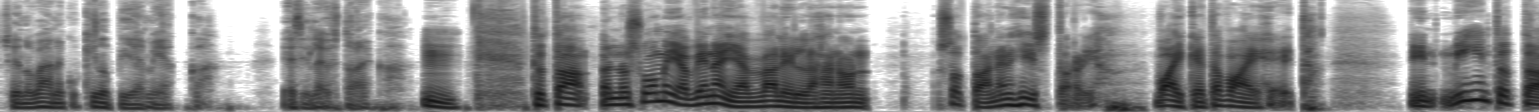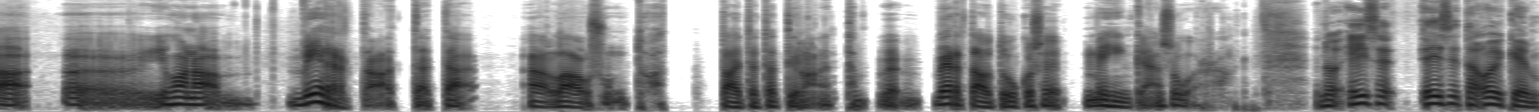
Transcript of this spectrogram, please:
siinä on vähän niin kuin kilpi ja miekka esillä yhtä aikaa. Mm. Tota, no Suomen ja Venäjän välillähän on sotainen historia, vaikeita vaiheita. Niin mihin tota, Juhana vertaa tätä lausuntoa? Tai tätä tilannetta? Vertautuuko se mihinkään suoraan? No ei, se, ei sitä oikein,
